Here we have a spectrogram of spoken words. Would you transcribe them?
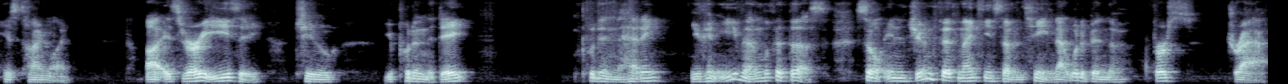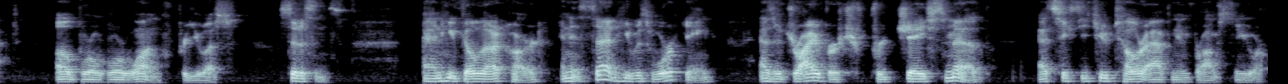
his timeline. Uh, it's very easy to, you put in the date, put in the heading. You can even look at this. So in June 5th, 1917, that would have been the first draft of World War One for US citizens. And he filled out a card and it said he was working as a driver for Jay Smith at 62 Teller Avenue, Bronx, New York.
